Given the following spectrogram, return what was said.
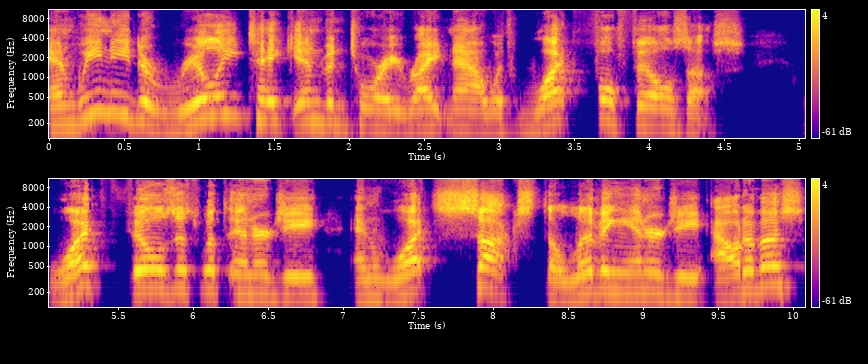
And we need to really take inventory right now with what fulfills us, what fills us with energy, and what sucks the living energy out of us.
